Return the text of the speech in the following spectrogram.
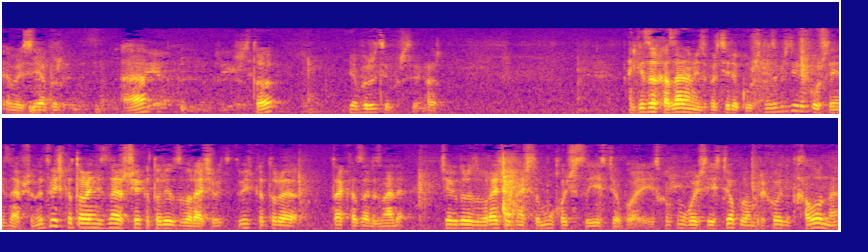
Я бы- я бы- А? Что? Я пошутил, пошутил. Хорошо. Акиза Хазалям не запретили кушать. Не запретили кушать, я не знаю почему. Но это вещь, которую знают, что человек, который ее заворачивает. Это вещь, которая, так Хазали знали. Человек, который заворачивает, значит, ему хочется есть теплое. И сколько ему хочется есть теплое, он приходит это холодное,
